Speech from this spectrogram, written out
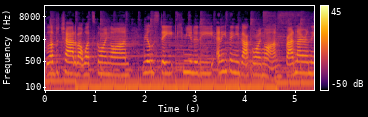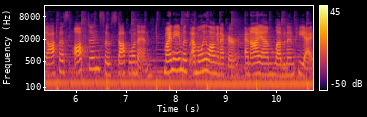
We love to chat about what's going on, real estate, community, anything you got going on. Brad and I are in the office often, so stop on in. My name is Emily Longenecker, and I am Lebanon, PA.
